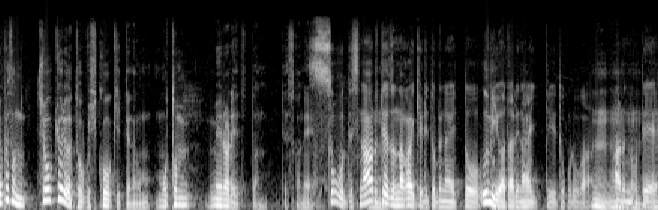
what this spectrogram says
やっぱりその長距離を飛ぶ飛行機っていうのが求められてたんですかね。そうですね、ある程度長い距離飛べないと、海渡れないっていうところがあるので。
